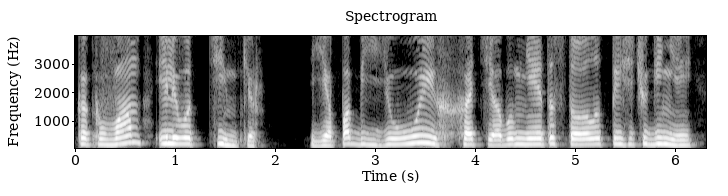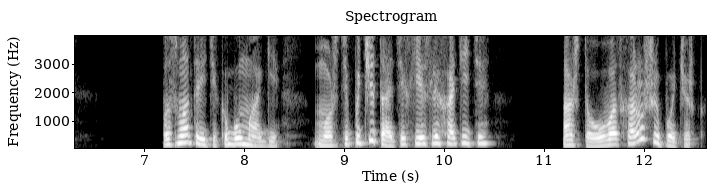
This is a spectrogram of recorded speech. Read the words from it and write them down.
как вам или вот Тинкер. Я побью их, хотя бы мне это стоило тысячу геней. Посмотрите-ка бумаги. Можете почитать их, если хотите. А что, у вас хороший почерк?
